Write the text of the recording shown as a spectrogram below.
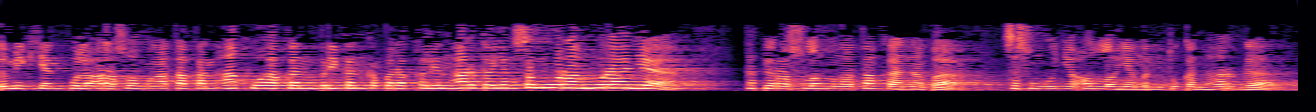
Demikian pula Rasul mengatakan, aku akan berikan kepada kalian harga yang semurah-murahnya. Tapi Rasulullah mengatakan apa? Sesungguhnya Allah yang menentukan harga.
